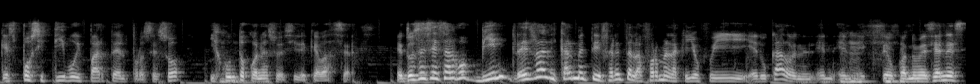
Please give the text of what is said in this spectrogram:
que es positivo y parte del proceso y junto con eso decide qué va a hacer. Entonces es algo bien, es radicalmente diferente a la forma en la que yo fui educado. En, cuando me decían es,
